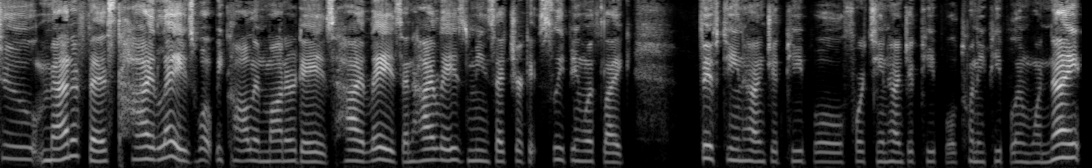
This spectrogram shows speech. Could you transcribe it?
to manifest high lays, what we call in modern days high lays, and high lays means that you're sleeping with, like, 1,500 people, 1,400 people, 20 people in one night,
